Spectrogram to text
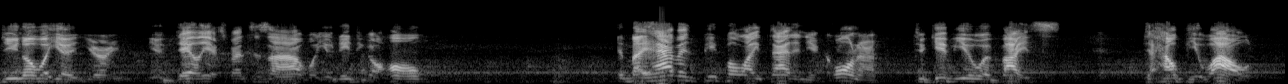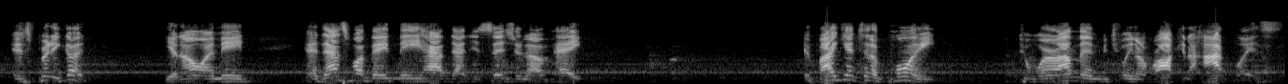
do you know what your your your daily expenses are? What you need to go home? And by having people like that in your corner to give you advice to help you out is pretty good. You know, I mean, and that's what made me have that decision of, hey, if I get to the point to where I'm in between a rock and a hard place,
